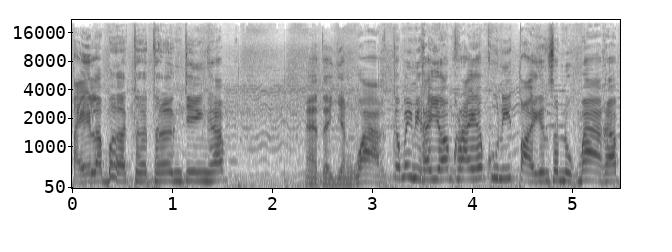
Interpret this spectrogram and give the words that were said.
ไประเบิดเถิดเทิงจริงครับแหม่แต่อย่างว่าก็ไม่มีใครยอมใครครับคู่นี้ต่อยกันสนุกมากครับ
